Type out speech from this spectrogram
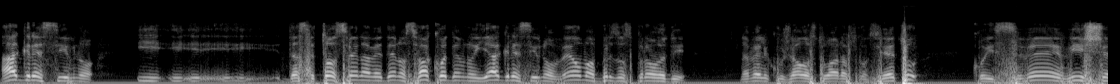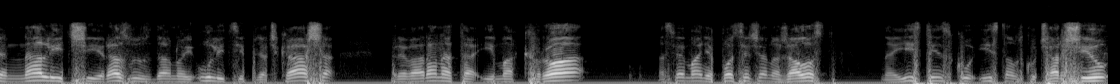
agresivno i, i, i da se to sve navedeno svakodnevno i agresivno veoma brzo sprovodi na veliku žalost u arapskom svijetu koji sve više naliči razuzdanoj ulici pljačkaša, prevaranata i makroa, a sve manje podsjeća, na žalost, na istinsku islamsku čaršiju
